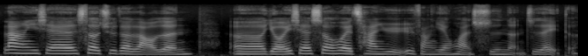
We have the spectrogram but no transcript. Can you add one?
让一些社区的老人，呃，有一些社会参与，预防延缓失能之类的。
